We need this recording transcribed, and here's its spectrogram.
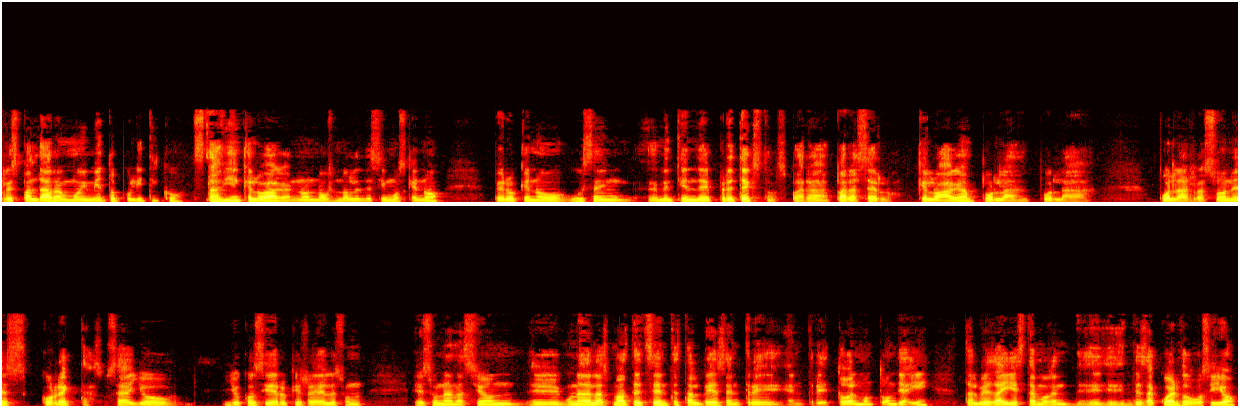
respaldar a un movimiento político, está bien que lo hagan, no, no, no les decimos que no pero que no usen, ¿me entiende?, pretextos para, para hacerlo, que lo hagan por, la, por, la, por las razones correctas. O sea, yo, yo considero que Israel es, un, es una nación, eh, una de las más decentes tal vez entre, entre todo el montón de ahí. Tal vez ahí estemos en, eh, desacuerdo vos y yo.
